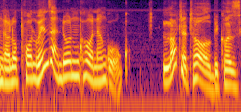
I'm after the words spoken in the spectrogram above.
ngalo Paul wenza ntoni khona ngoku? Not at all, because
